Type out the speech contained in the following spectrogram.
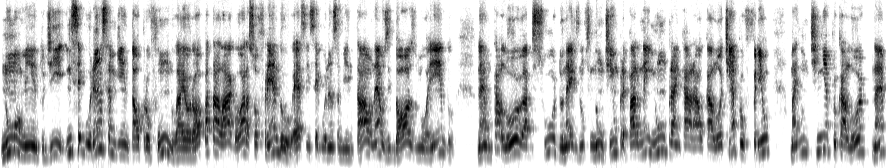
num momento de insegurança ambiental profundo, a Europa está lá agora sofrendo essa insegurança ambiental, né, os idosos morrendo, né, um calor absurdo, né, eles não, não tinham preparo nenhum para encarar o calor, tinha para o frio, mas não tinha para o calor, né,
